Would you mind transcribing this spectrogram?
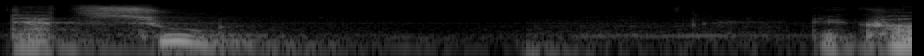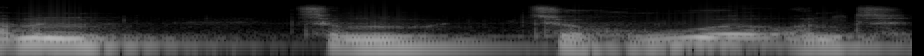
dazu. Wir kommen zum, zur Ruhe und,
